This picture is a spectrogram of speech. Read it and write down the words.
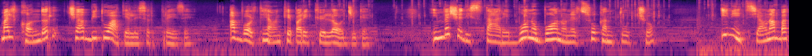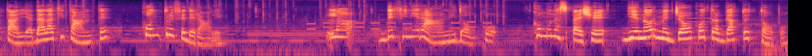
Ma il Condor ci ha abituati alle sorprese, a volte anche parecchio illogiche. Invece di stare buono buono nel suo cantuccio, inizia una battaglia da latitante contro i federali. La definirà anni dopo come una specie di enorme gioco tra gatto e topo.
